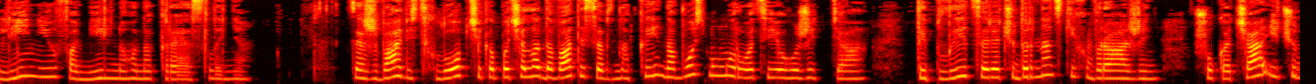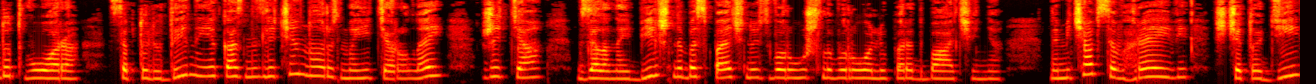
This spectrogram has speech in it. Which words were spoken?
лінію фамільного накреслення. Ця жвавість хлопчика почала даватися в знаки на восьмому році його життя, тип лицаря чудернацьких вражень, шукача і чудотвора, себто людини, яка з незліченного розмаїття ролей життя взяла найбільш небезпечну й зворушливу роль передбачення, намічався в Греєві ще тоді,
